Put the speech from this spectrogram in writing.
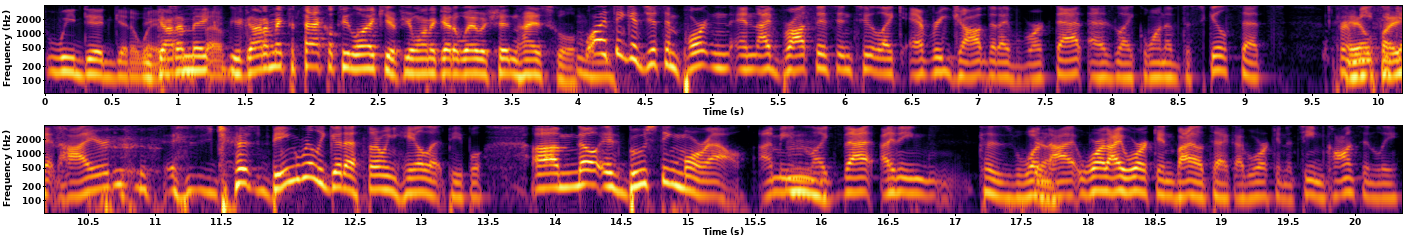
we did get away. You gotta with some make stuff. you gotta make the faculty like you if you want to get away with shit in high school. Well, I think it's just important, and I've brought this into like every job that I've worked at as like one of the skill sets for Hail me to get hired is just being really good at throwing hail at people. Um, no, is boosting morale. I mean, like that. I think because when Yeah. I when I work in biotech, I work in a team constantly,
